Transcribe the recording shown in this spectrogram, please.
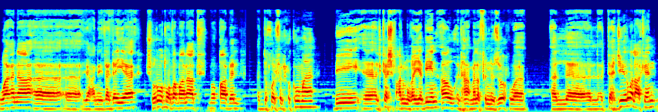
وأنا آه، آه، يعني لدي شروط وضمانات مقابل الدخول في الحكومة بالكشف عن المغيبين أو إنهاء ملف النزوح التهجير ولكن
